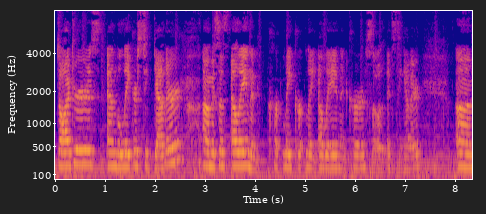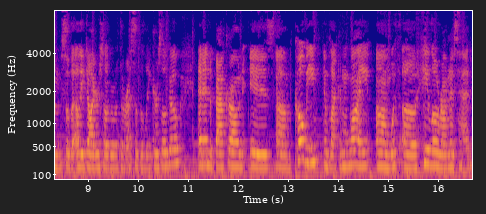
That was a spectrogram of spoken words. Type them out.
Dodgers and the Lakers together. Um, it says LA and then Cur Laker, like LA and then Kerr, so it's together. Um, so the LA Dodgers logo with the rest of the Lakers logo. And in the background is um, Kobe in black and white um, with a halo around his head.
